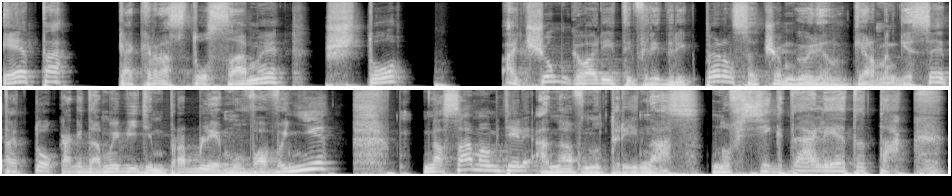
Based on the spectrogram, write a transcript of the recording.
это как раз то самое, что о чем говорит и Фредерик Перлс, о чем говорил Герман Гессе, это то, когда мы видим проблему вовне, на самом деле она внутри нас. Но всегда ли это так?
